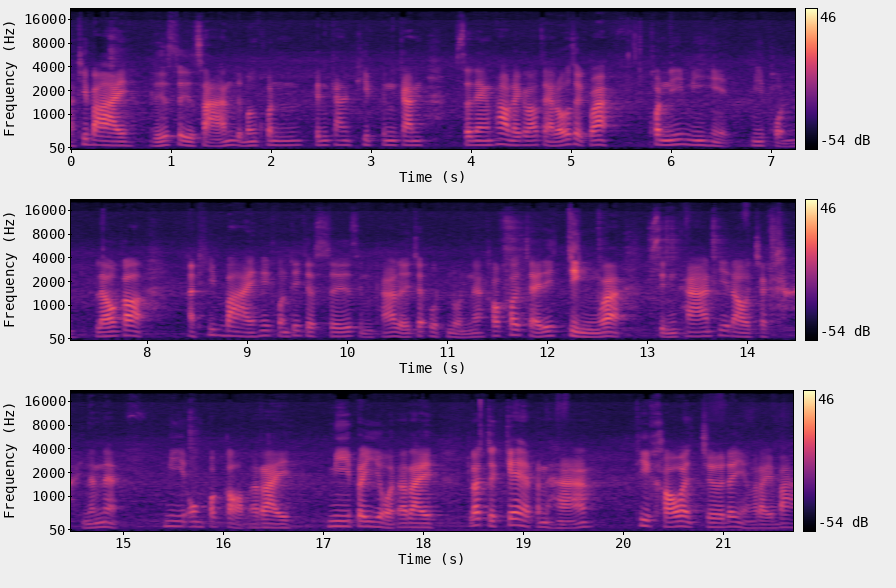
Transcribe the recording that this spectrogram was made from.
อธิบายหรือสื่อสารหรือบางคนเป็นการพิมพ์เป็นการแสดงภาพอะไรก็แล้วแต่เรารู้สึกว่าคนนี้มีเหตุมีผล แล้วก็อธิบายให้คนที่จะซื้อสินค้าหรือจะอุดหนุนนะเขาเข้าใจได้จริงว่าสินค้าที่เราจะขายนั้นน่ะมีองค์ประกอบอะไร มีประโยชน์อะไร แล้วจะแก้ปัญหาที่เขาเจอได้อย่างไรบ้าง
